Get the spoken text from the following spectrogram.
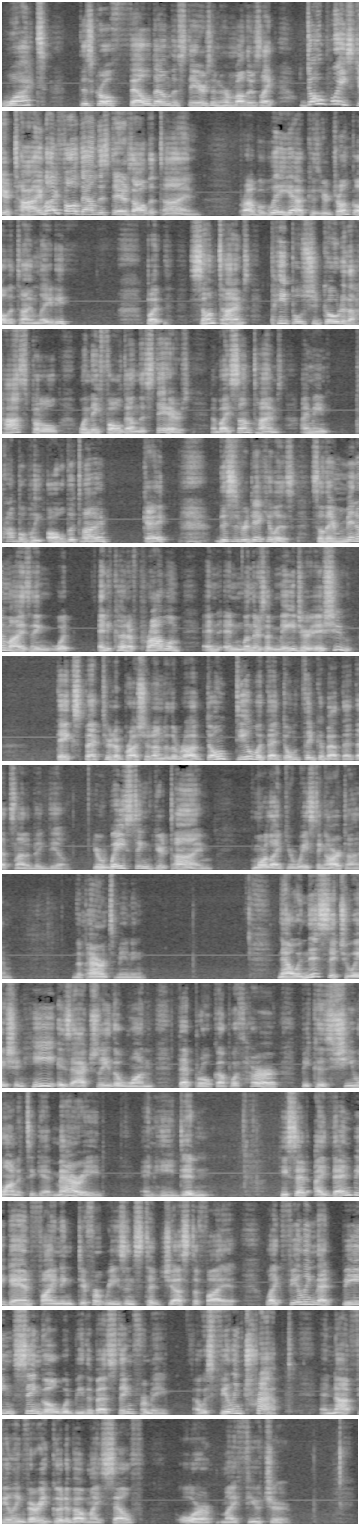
What? This girl fell down the stairs and her mother's like, Don't waste your time. I fall down the stairs all the time. Probably, yeah, because you're drunk all the time, lady. But sometimes people should go to the hospital when they fall down the stairs. And by sometimes, I mean probably all the time. Okay? This is ridiculous. So they're minimizing what any kind of problem and, and when there's a major issue, they expect her to brush it under the rug. Don't deal with that. Don't think about that. That's not a big deal. You're wasting your time. More like you're wasting our time. The parents meaning. Now in this situation, he is actually the one that broke up with her because she wanted to get married and he didn't. He said, I then began finding different reasons to justify it like feeling that being single would be the best thing for me. I was feeling trapped and not feeling very good about myself or my future.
